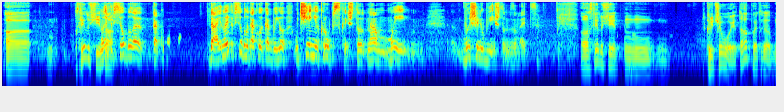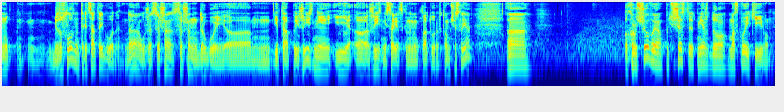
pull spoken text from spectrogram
А, следующий этап... Но это все было такое... Да, но это все было такое, как бы ее учение Крупской, что нам мы выше любви, что называется. Следующий ключевой этап, это, ну, безусловно, 30-е годы, да, уже совершенно, совершенно другой э, этап и жизни, и э, жизни советской номенклатуры в том числе. Э, Хрущевы путешествуют между Москвой и Киевом,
